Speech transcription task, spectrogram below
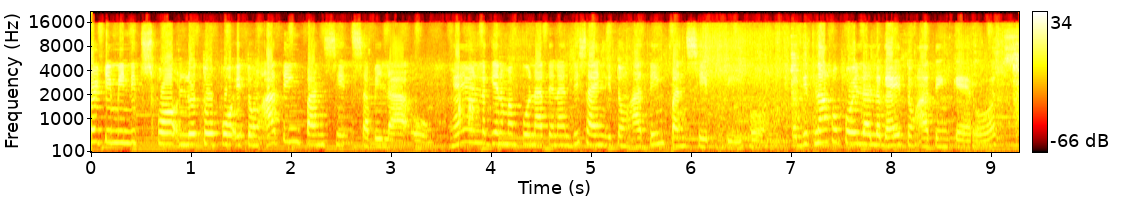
30 minutes po, luto po itong ating pansit sa bilao. Ngayon, lagyan naman po natin ng design itong ating pansit bihon. Sa gitna ko po ilalagay itong ating carrots.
